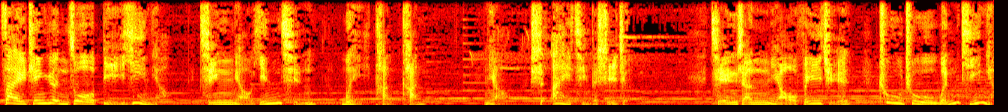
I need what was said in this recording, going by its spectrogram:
在天愿作比翼鸟，青鸟殷勤为探看。鸟是爱情的使者，千山鸟飞绝，处处闻啼鸟。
